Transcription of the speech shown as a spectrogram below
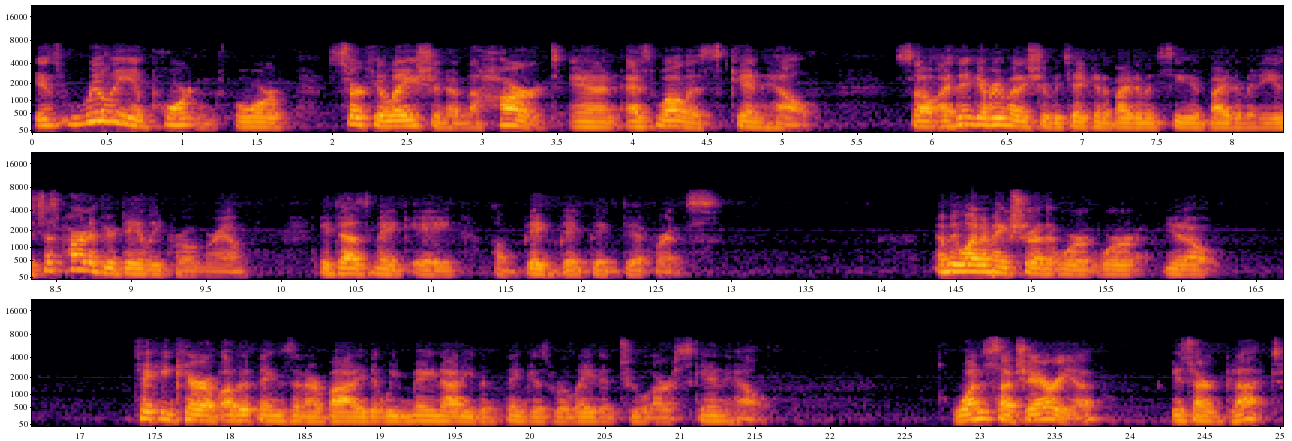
is really important for circulation and the heart and as well as skin health. So I think everybody should be taking a vitamin C and vitamin E. It's just part of your daily program. It does make a, a big, big, big difference. And we want to make sure that we're, we're, you know, taking care of other things in our body that we may not even think is related to our skin health. One such area is our gut.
